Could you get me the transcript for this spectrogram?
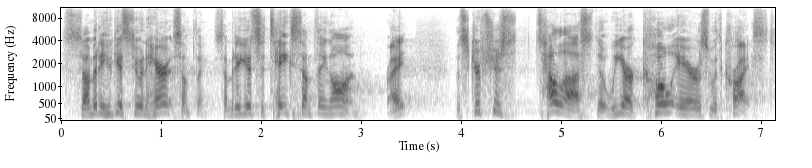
Somebody who gets to inherit something, somebody gets to take something on, right? The scriptures tell us that we are co heirs with Christ.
